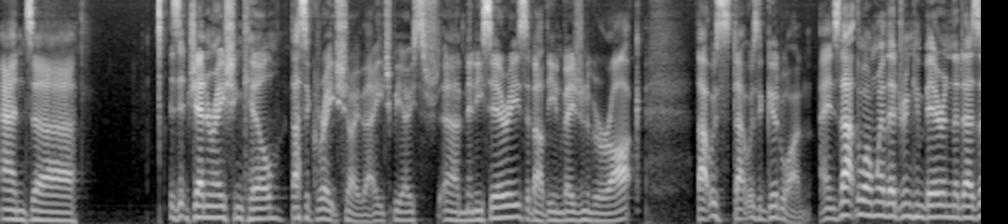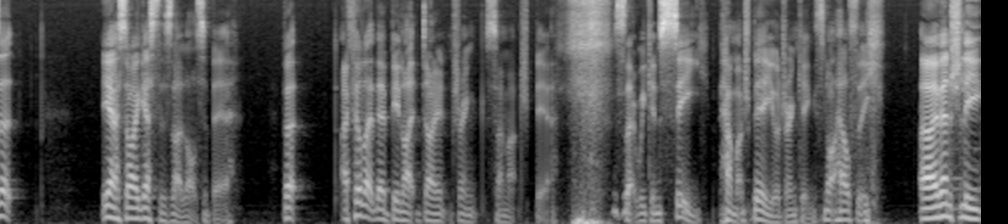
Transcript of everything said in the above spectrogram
And uh, is it Generation Kill? That's a great show, that HBO uh, miniseries about the invasion of Iraq. That was that was a good one. And is that the one where they're drinking beer in the desert? Yeah, so I guess there's like lots of beer. But I feel like they'd be like, don't drink so much beer. so that we can see how much beer you're drinking. It's not healthy. Uh, eventually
